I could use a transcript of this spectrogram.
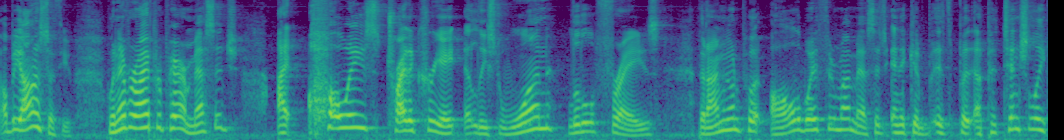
I'll be honest with you. Whenever I prepare a message, I always try to create at least one little phrase that I'm going to put all the way through my message, and it can, it's a potentially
